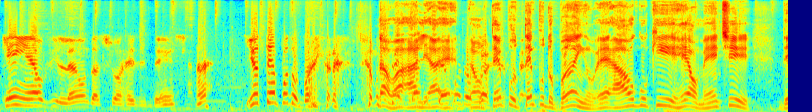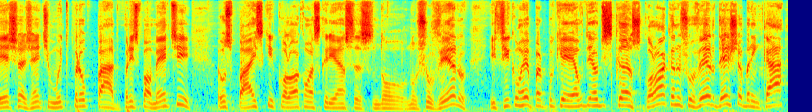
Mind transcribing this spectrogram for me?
quem é o vilão da sua residência, né? E o tempo do banho, né? Temos Não, aliás, é, do é um banho. tempo, o tempo do banho é algo que realmente deixa a gente muito preocupado, principalmente os pais que colocam as crianças no, no chuveiro e ficam porque é o, é o descanso. Coloca no chuveiro, deixa brincar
